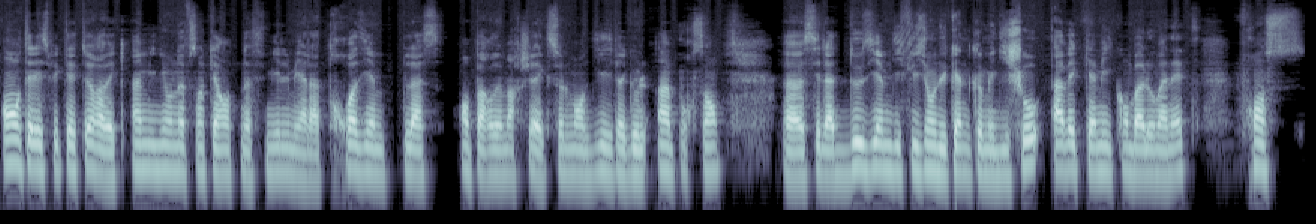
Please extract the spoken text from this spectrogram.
en téléspectateurs avec 1 949 000, mais à la troisième place en part de marché avec seulement 10,1%. Euh, c'est la deuxième diffusion du Cannes Comedy Show avec Camille Combal aux manettes. France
